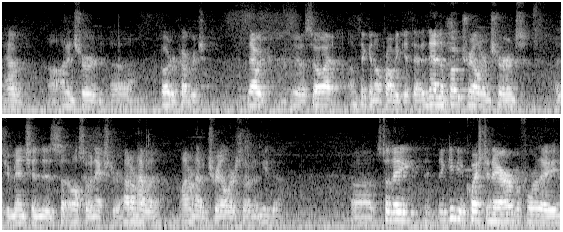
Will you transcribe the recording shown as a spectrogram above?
to have uh, uninsured uh, boater coverage. that would, you know, so I, I'm thinking I'll probably get that. And then the boat trailer insurance, as you mentioned, is also an extra. I don't have a, I don't have a trailer, so I don't need that. Uh, so they, they give you a questionnaire before they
